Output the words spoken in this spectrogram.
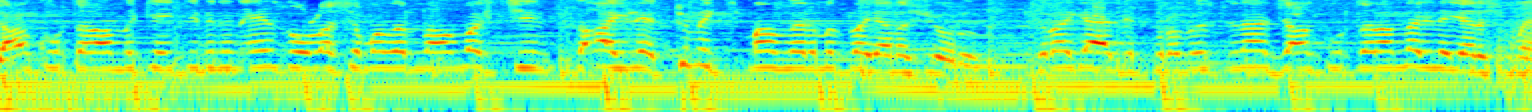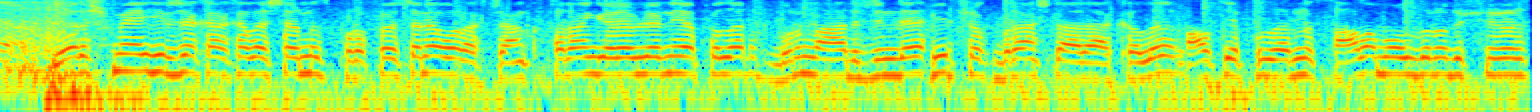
Can kurtaranlık eğitiminin en zorlu aşamalarını almak için sahile tüm ekipmanlarımızla yanaşıyoruz. Sıra geldi profesyonel can kurtaranlar ile yarışmaya. Yarışmaya girecek arkadaşlarımız profesyonel olarak can kurtaran görevlerini yapıyorlar. Bunun haricinde birçok branşla alakalı altyapılarının sağlam olduğunu düşünüyoruz.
